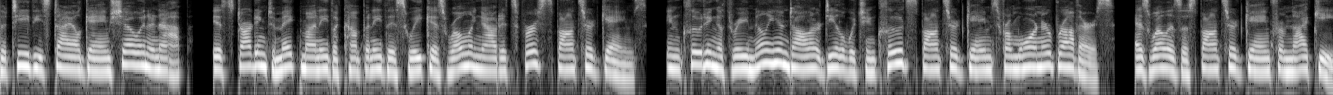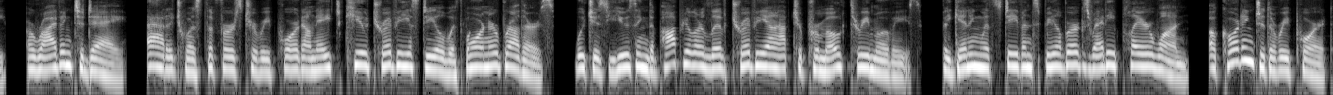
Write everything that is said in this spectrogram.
the TV style game show in an app is starting to make money. The company this week is rolling out its first sponsored games, including a $3 million deal which includes sponsored games from Warner Brothers, as well as a sponsored game from Nike, arriving today. Ad Age was the first to report on HQ Trivia's deal with Warner Brothers, which is using the popular Live Trivia app to promote three movies, beginning with Steven Spielberg's Ready Player One. According to the report,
